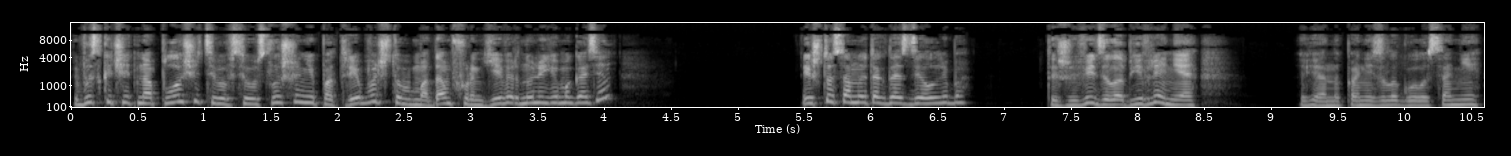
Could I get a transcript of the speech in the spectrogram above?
Выскочить на площадь и во всеуслышание потребовать, чтобы мадам Фурнье вернули ее магазин? И что со мной тогда сделали бы? Ты же видела объявление. Яна понизила голос. Они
